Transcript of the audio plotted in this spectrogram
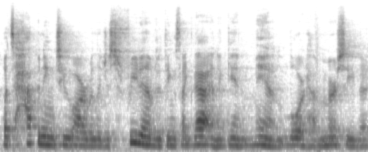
what's happening to our religious freedoms and things like that. And again, man, Lord have mercy. The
